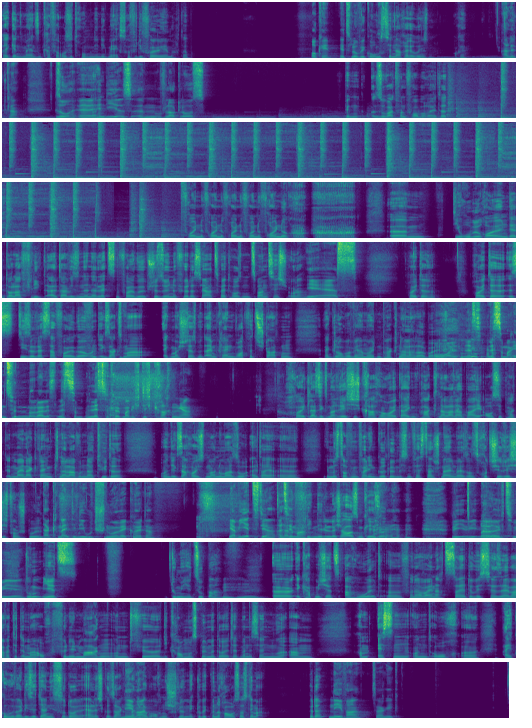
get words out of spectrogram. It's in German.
Habe ich ganz meinen Kaffee ausgetrunken, den ich mir extra für die Folge gemacht habe. Okay, jetzt Lovi Ich den nachher übrigens. Okay. Alles klar. So, äh, Handy ist ähm, auf lautlos. Bin sowas von vorbereitet. Freunde, Freunde, Freunde, Freunde, Freunde. Ähm, die Rubel rollen, der Dollar fliegt, Alter. Wir sind in der letzten Folge Hübsche Söhne für das Jahr 2020, oder? Yes. Heute, heute ist die Silvesterfolge und ich sag's mal, ich möchte das mit einem kleinen Wortwitz starten. Ich glaube, wir haben heute ein paar Knaller dabei. Oh, lässt, lässt du mal entzünden oder lässt, lässt, du, lässt du heute mal richtig krachen, ja? Heute lasse ich es mal richtig krachen. Heute habe ich ein paar Knaller dabei, ausgepackt in meiner kleinen Knaller-Wundertüte. Und ich sag euch mal nur mal so, Alter, äh, ihr müsst auf jeden Fall den Gürtel ein bisschen fester schnallen, weil sonst rutscht ihr richtig vom Stuhl. Da knallt dir die Hutschnur weg heute. Ja, wie jetzt dir? Erzähl Dann mal. fliegen dir die Löcher aus dem Käse. Wie, wie, wie Ähm, läuft's? Wie? du jetzt, du mir jetzt super. Mhm. Äh, ich habe mich jetzt erholt äh, von der Weihnachtszeit. Du weißt ja selber, was das immer auch für den Magen und für die Kaumuskeln bedeutet. Man ist ja nur am, am Essen und auch äh, Alkohol war dieses Jahr nicht so doll, ehrlich gesagt. Nee, Fand war- ich aber auch nicht schlimm. Ich glaube, ich bin raus aus dem. Bitte? Nee, war, sag ich.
